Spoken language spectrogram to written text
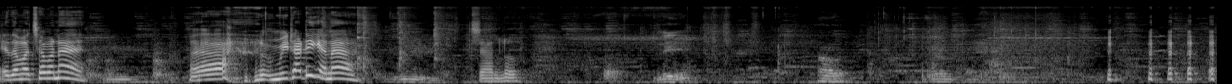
एकदम अच्छा बना है? हाँ, मीठा ठीक है ना? चलो। ले। हाँ।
